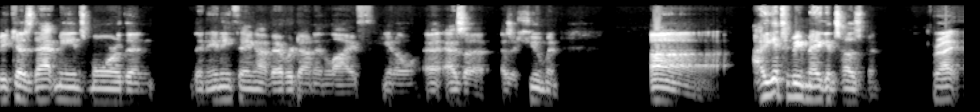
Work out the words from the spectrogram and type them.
because that means more than than anything I've ever done in life, you know, as a as a human. Uh I get to be Megan's husband. Right.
